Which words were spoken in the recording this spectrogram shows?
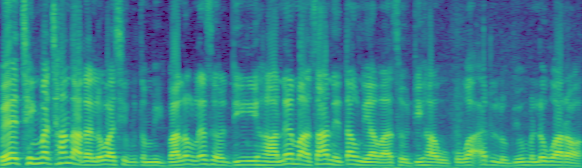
ဘယ်အချိန်မှချမ်းသာတယ်လို့ရရှိဘူးသမီးဘာလို့လဲဆိုတော့ဒီဟာနဲ့မှစားနေတောက်နေရပါဆိုဒီဟာကိုကိုကအဲ့လိုမျိုးမလုပ်ရတော့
